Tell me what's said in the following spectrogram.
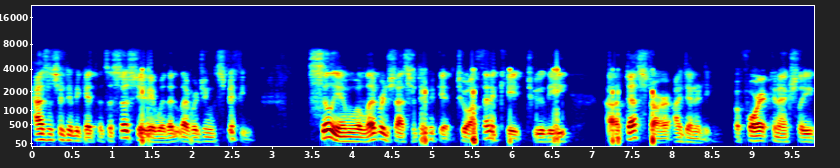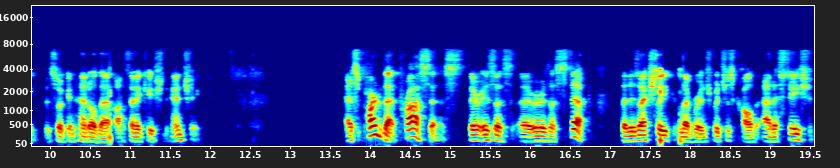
has a certificate that's associated with it leveraging SPIFFE. Cilium will leverage that certificate to authenticate to the uh, Death Star identity before it can actually, so it can handle that authentication handshake. As part of that process, there is a, there is a step that is actually leveraged, which is called attestation.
